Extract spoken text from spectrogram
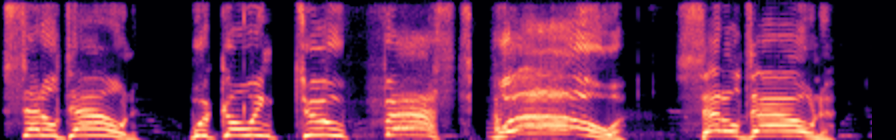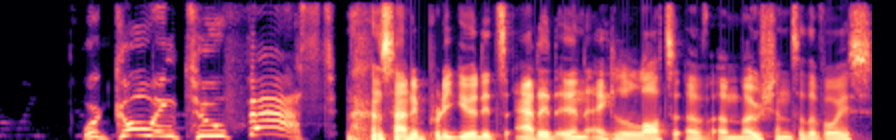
Settle down! We're going too fast! Whoa! Settle down! We're going too fast! that sounded pretty good. It's added in a lot of emotion to the voice.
